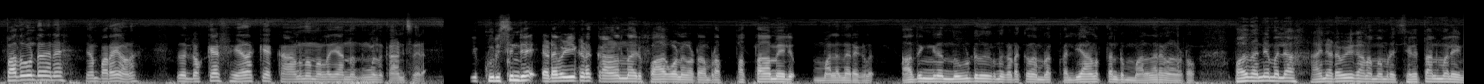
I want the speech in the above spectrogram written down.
അപ്പോൾ അതുകൊണ്ട് തന്നെ ഞാൻ പറയുകയാണ് ഇത് ലൊക്കേഷൻ ഏതൊക്കെയാണ് കാണുന്നതെന്നുള്ളത് ഞാൻ നിങ്ങൾ കാണിച്ചു തരാം. ഈ കുരിശിന്റെ ഇടവഴി കൂടെ കാണുന്ന ഒരു ഭാഗമാണ് കേട്ടോ നമ്മുടെ പത്താമേൽ മലനിരകൾ അതിങ്ങനെ നീണ്ടു നീർന്ന് കിടക്കുന്ന നമ്മുടെ കല്യാണത്തണ്ട് മലനിരകളാണ് കേട്ടോ. അപ്പോൾ അത് തന്നെയുമല്ല അതിന് ഇടവഴി കാണാം നമ്മുടെ ചെകുത്താൻ മലയും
